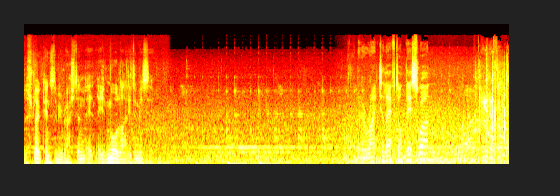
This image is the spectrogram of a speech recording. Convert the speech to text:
the stroke tends to be rushed, and it, it's more likely to miss it. A bit of right to left on this one. Beautiful.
